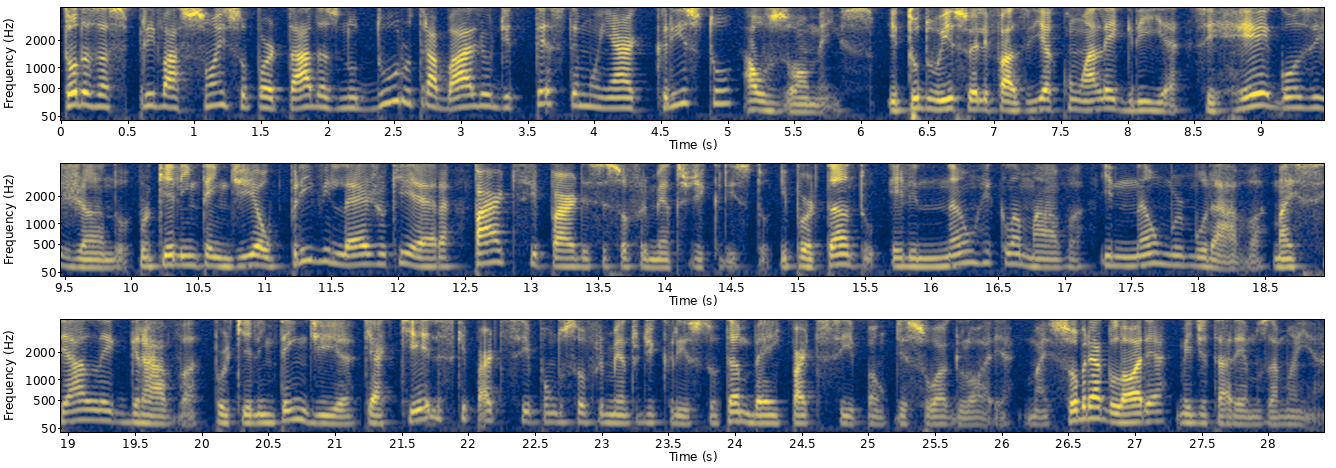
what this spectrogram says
todas as privações suportadas no duro trabalho de testemunhar Cristo aos homens. E tudo isso ele fazia com alegria, se regozijando, porque ele entendia o privilégio que era participar desse sofrimento de Cristo. E portanto, ele não reclamava e não murmurava, mas se alegrava, porque ele entendia que aqueles que participam do sofrimento de Cristo também participam de sua glória. Mas sobre a glória meditaremos amanhã.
